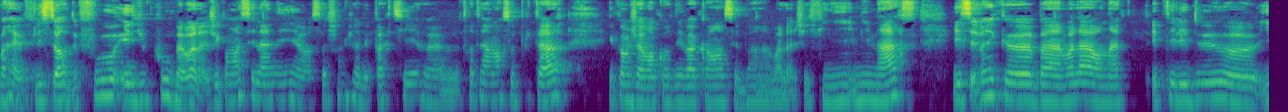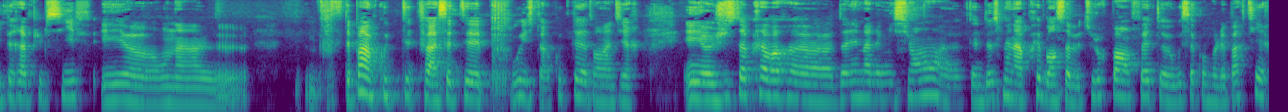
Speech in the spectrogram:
Bref, l'histoire de fou. Et du coup, ben voilà, j'ai commencé l'année en sachant que j'allais partir euh, le 31 mars au plus tard. Et comme j'avais encore des vacances, et ben voilà, j'ai fini mi-mars. Et c'est vrai que ben voilà, on a été les deux hyper impulsifs et on a c'était pas un coup de tête, enfin c'était, oui, c'était un coup de tête, on va dire. Et euh, juste après avoir euh, donné ma démission, euh, peut-être deux semaines après, bon, on savait toujours pas en fait où c'est qu'on voulait partir.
